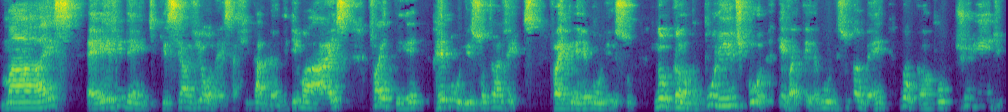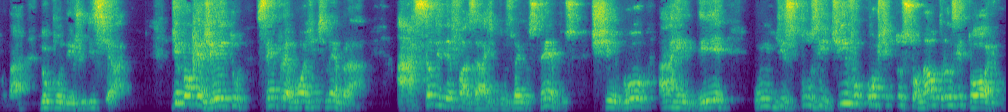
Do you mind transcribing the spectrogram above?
Mas é evidente que se a violência ficar grande demais, vai ter rebuliço outra vez. Vai ter rebuliço no campo político e vai ter rebuliço também no campo jurídico, no poder judiciário. De qualquer jeito, sempre é bom a gente lembrar: a ação de defasagem dos velhos tempos chegou a render um dispositivo constitucional transitório,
